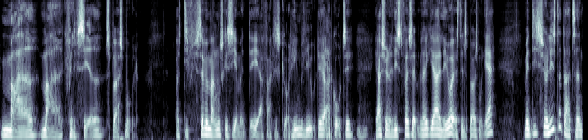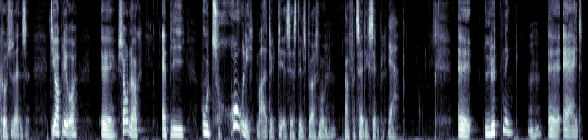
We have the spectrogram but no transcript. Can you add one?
meget, meget kvalificerede spørgsmål. Og de, så vil mange måske sige, at det har jeg faktisk gjort hele mit liv. Det er jeg ret god til. Mm-hmm. Jeg er journalist for eksempel. Ikke? Jeg lever af at stille spørgsmål. Ja, men de journalister, der har taget en coachuddannelse, de oplever, øh, sjovt nok, at blive utrolig meget dygtigere til at stille spørgsmål. Mm-hmm. Bare for at tage et eksempel. Ja, Øh, lytning mm-hmm. øh, er et,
